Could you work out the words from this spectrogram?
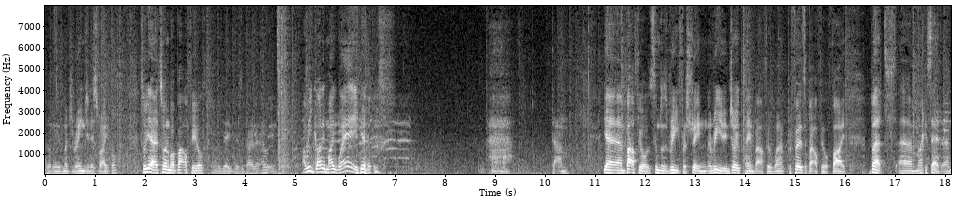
I don't think there's much range in this rifle. So yeah, it's talking about Battlefield. Oh, there's a guy there. Oh, oh he got in my way. Damn. Yeah, um, Battlefield sometimes really frustrating. I really enjoy playing Battlefield when I prefer it to Battlefield 5. But, um, like I said, um,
